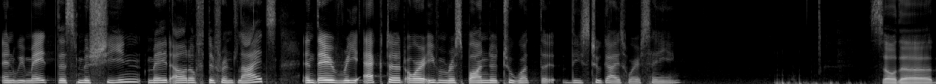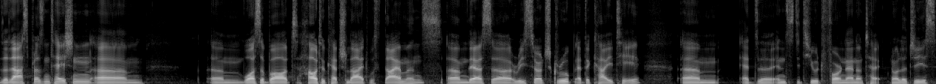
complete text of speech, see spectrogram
And we made this machine made out of different lights, and they reacted or even responded to what the, these two guys were saying. So the the last presentation um, um, was about how to catch light with diamonds. Um, there's a research group at the KIT um, at the Institute for Nanotechnologies,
